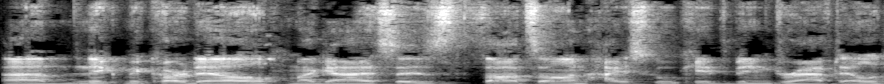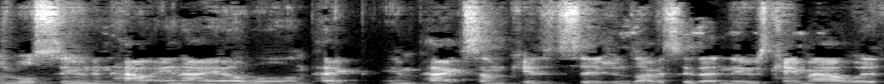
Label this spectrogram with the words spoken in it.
Um, Nick McCardell, my guy, says thoughts on high school kids being draft eligible soon and how NIL will impact impact some kids' decisions. Obviously, that news came out with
